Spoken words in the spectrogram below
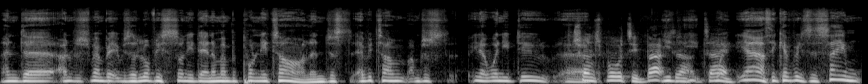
And uh, I just remember it was a lovely sunny day, and I remember putting it on. And just every time I'm just, you know, when you do. Uh, Transported back you- to that you- day. Yeah, I think everybody's the same.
